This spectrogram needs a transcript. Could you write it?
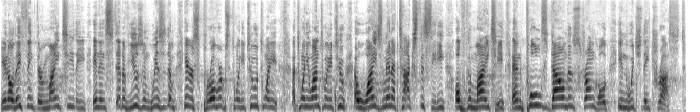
You know, they think they're mighty, they, and instead of using wisdom, here's Proverbs 22, 20, uh, 21, 22. A wise man attacks the city of the mighty and pulls down the stronghold in which they trust.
